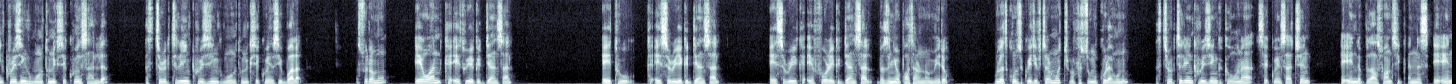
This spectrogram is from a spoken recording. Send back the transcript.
increasing monotonic sequence አለ። strictly increasing monotonic sequence ይባላል። እሱ ደግሞ a one ከ a two የግድ ያንሳል፣ a two ከ a three የግድ ያንሳል፣ a three ከ a four የግድ ያንሳል። በዚኛው pattern ነው የሚሄደው። ሁለት consecutive term ኦች በፍጹም እኩል አይሆኑም። strictly increasing ከሆነ sequence ኣችን a n plus one ሲቀነስ a n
